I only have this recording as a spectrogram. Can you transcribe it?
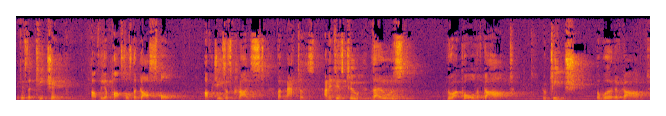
It is the teaching of the apostles, the gospel of Jesus Christ that matters. And it is to those who are called of God, who teach the Word of God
